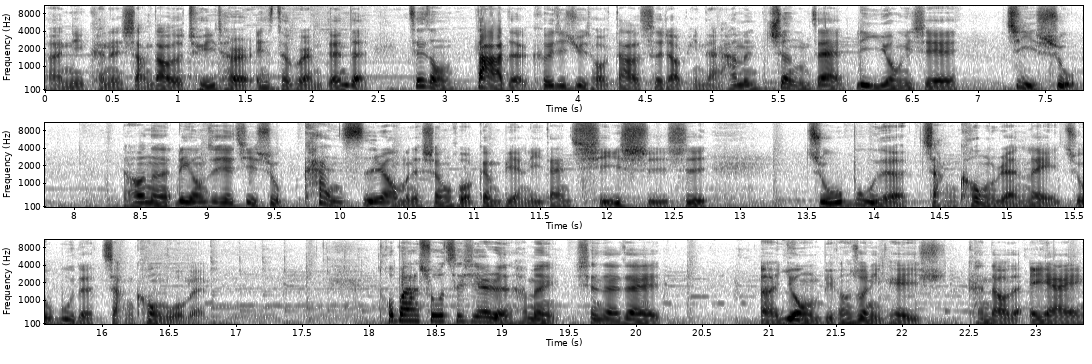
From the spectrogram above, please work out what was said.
呃你可能想到的 Twitter、Instagram 等等这种大的科技巨头、大的社交平台，他们正在利用一些技术，然后呢，利用这些技术，看似让我们的生活更便利，但其实是逐步的掌控人类，逐步的掌控我们。托巴说，这些人他们现在在呃用，比方说你可以看到的 AI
